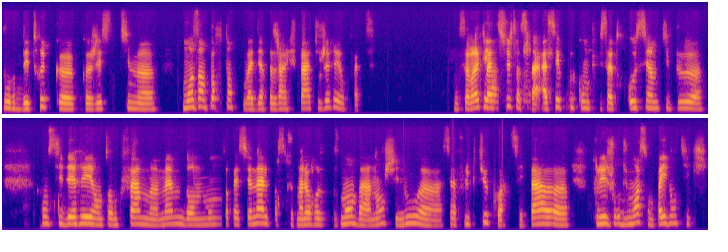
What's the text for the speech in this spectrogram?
pour des trucs que, que j'estime euh, moins importants, on va dire, parce que j'arrive pas à tout gérer, en fait. Donc, c'est vrai que là-dessus, ça serait assez cool qu'on puisse être aussi un petit peu euh, considérée en tant que femme, euh, même dans le monde professionnel, parce que malheureusement, bah non, chez nous, euh, ça fluctue, quoi. C'est pas, euh, tous les jours du mois sont pas identiques.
